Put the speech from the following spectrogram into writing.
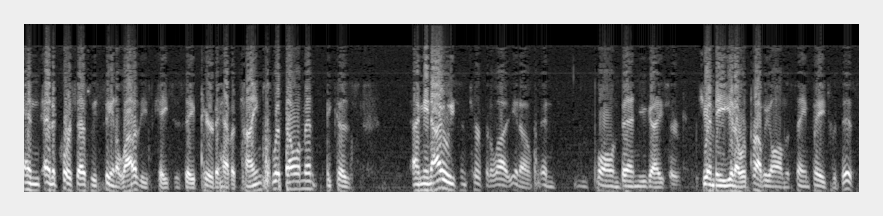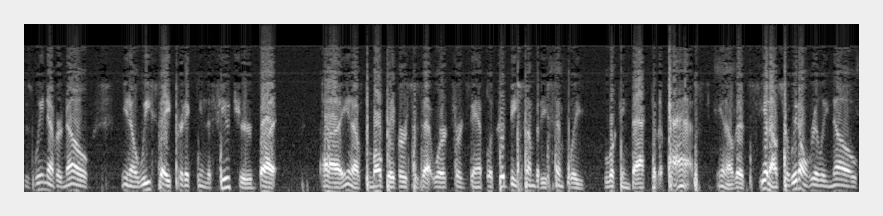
and and of course, as we see in a lot of these cases, they appear to have a time slip element because, I mean, I always interpret a lot, you know, and Paul and Ben, you guys are Jimmy, you know, we're probably all on the same page with this, is we never know, you know, we say predicting the future, but, uh, you know, if the multiverse is at work, for example, it could be somebody simply looking back to the past, you know, that's, you know, so we don't really know,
